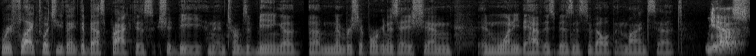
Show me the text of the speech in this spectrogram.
reflect what you think the best practice should be in, in terms of being a, a, membership organization and wanting to have this business development mindset? Yes.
